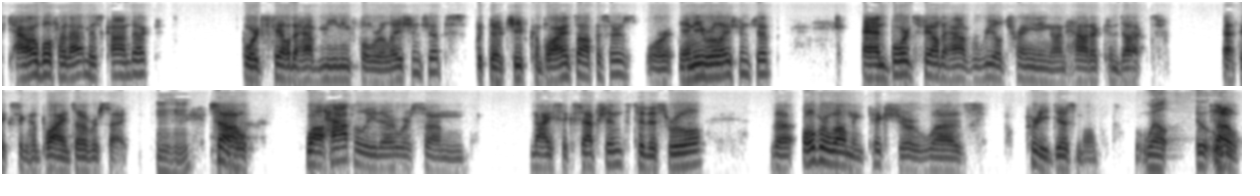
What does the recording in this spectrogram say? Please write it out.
accountable for that misconduct. Boards fail to have meaningful relationships with their chief compliance officers or any relationship. And boards fail to have real training on how to conduct ethics and compliance oversight. Mm-hmm. So while happily there were some nice exceptions to this rule, the overwhelming picture was pretty dismal. Well, so,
